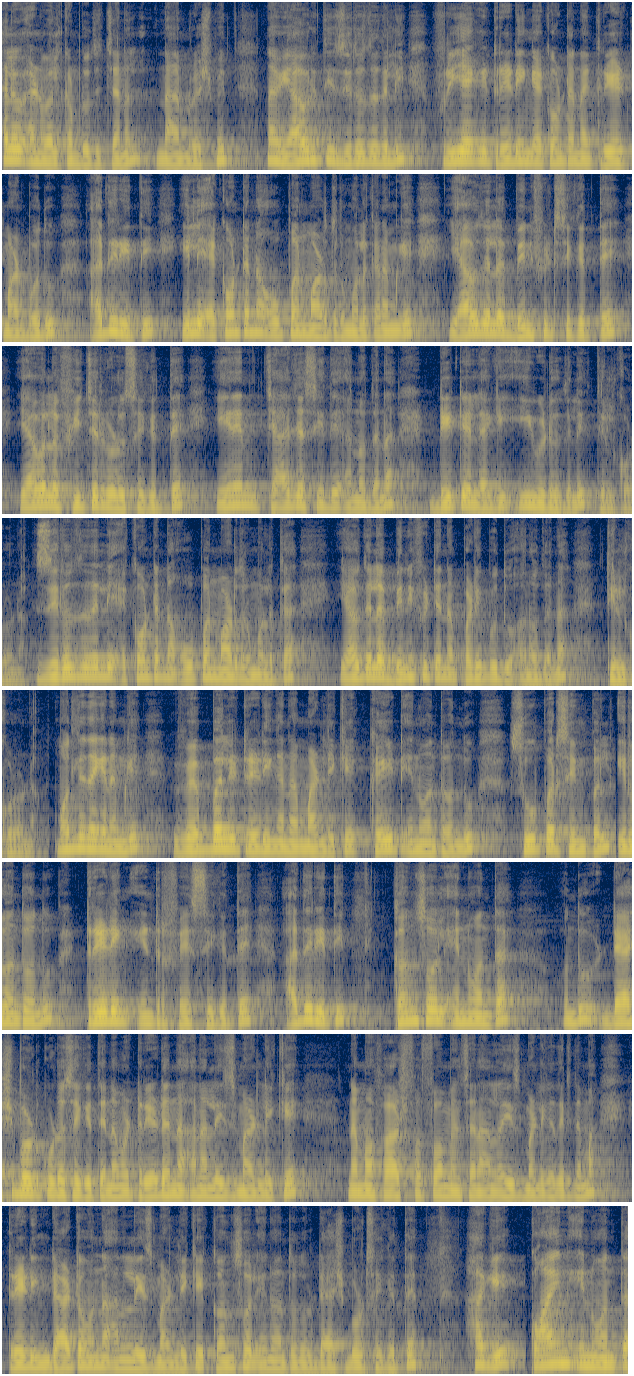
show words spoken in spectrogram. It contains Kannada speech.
Hello and welcome to the channel ನಾನು ರಶ್ಮಿತ್. ನಾವು ಯಾವ ರೀತಿ ಜಿರೋದಲ್ಲಿ ಫ್ರೀಯಾಗಿ ಟ್ರೇಡಿಂಗ್ ಅಕೌಂಟನ್ನು ಕ್ರಿಯೇಟ್ ಮಾಡ್ಬೋದು, ಅದೇ ರೀತಿ ಇಲ್ಲಿ ಅಕೌಂಟನ್ನು ಓಪನ್ ಮಾಡೋದ್ರ ಮೂಲಕ ನಮಗೆ ಯಾವುದೆಲ್ಲ ಬೆನಿಫಿಟ್ ಸಿಗುತ್ತೆ, ಯಾವೆಲ್ಲ ಫೀಚರ್ಗಳು ಸಿಗುತ್ತೆ, ಏನೇನು ಚಾರ್ಜಸ್ ಇದೆ ಅನ್ನೋದನ್ನು ಡೀಟೇಲ್ ಆಗಿ ಈ ವಿಡಿಯೋದಲ್ಲಿ ತಿಳ್ಕೊಳ್ಳೋಣ. ಜಿರೋದಲ್ಲಿ ಅಕೌಂಟನ್ನು ಓಪನ್ ಮಾಡೋದ್ರ ಮೂಲಕ ಯಾವುದೆಲ್ಲ ಬೆನಿಫಿಟನ್ನು ಪಡಿಬೋದು ಅನ್ನೋದನ್ನು ತಿಳ್ಕೊಳ್ಳೋಣ. ಮೊದಲನೇದಾಗಿ ನಮಗೆ ವೆಬ್ಬಲ್ಲಿ ಟ್ರೇಡಿಂಗನ್ನು ಮಾಡಲಿಕ್ಕೆ ಕೈಟ್ ಎನ್ನುವಂಥ ಒಂದು ಸೂಪರ್ ಸಿಂಪಲ್ ಇರುವಂಥ ಒಂದು ಟ್ರೇಡಿಂಗ್ ಇಂಟರ್ಫೇಸ್ ಸಿಗುತ್ತೆ. ಅದೇ ರೀತಿ ಕನ್ಸೋಲ್ ಎನ್ನುವಂಥ ಒಂದು ಡ್ಯಾಶ್ಬೋರ್ಡ್ ಕೂಡ ಸಿಗುತ್ತೆ. ನಮ್ಮ ಟ್ರೇಡನ್ನು ಅನಲೈಸ್ ಮಾಡಲಿಕ್ಕೆ, ನಮ್ಮ ಫಾಸ್ಟ್ ಪರ್ಫಾರ್ಮೆನ್ಸನ್ನು ಅನಲೈಸ್ ಮಾಡಲಿಕ್ಕೆ, ಅದೇ ರೀತಿ ನಮ್ಮ ಟ್ರೇಡಿಂಗ್ ಡಾಟಾವನ್ನು ಅನಲೈಸ್ ಮಾಡಲಿಕ್ಕೆ ಕನ್ಸೋಲ್ ಎನ್ನುವಂಥ ಒಂದು ಡ್ಯಾಶ್ಬೋರ್ಡ್ ಸಿಗುತ್ತೆ. ಹಾಗೆ ಕಾಯಿನ್ ಎನ್ನುವಂಥ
